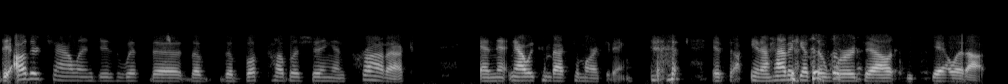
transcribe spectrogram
the other challenge is with the, the, the book publishing and products, and that now we come back to marketing. it's you know how to get the words out and scale it up.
